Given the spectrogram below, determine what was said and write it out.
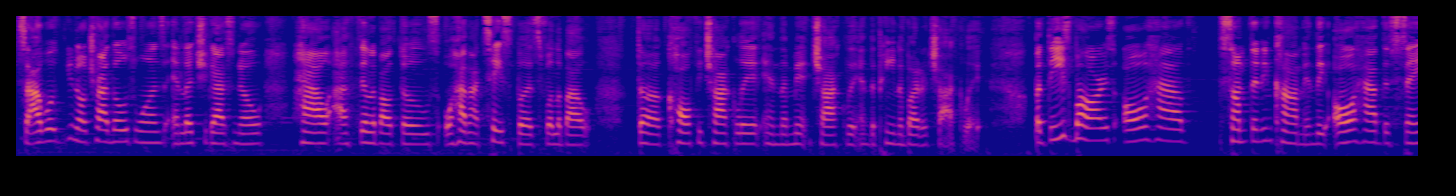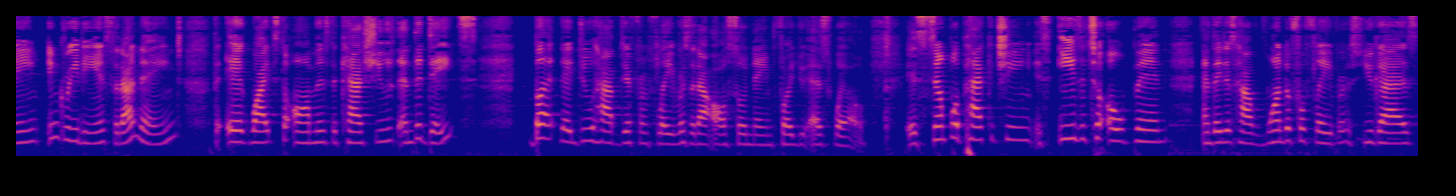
So I will, you know, try those ones and let you guys know how I feel about those or how my taste buds feel about the coffee chocolate and the mint chocolate and the peanut butter chocolate. But these bars all have something in common. They all have the same ingredients that I named the egg whites, the almonds, the cashews, and the dates. But they do have different flavors that I also named for you as well. It's simple packaging, it's easy to open, and they just have wonderful flavors. You guys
